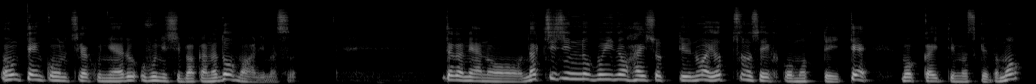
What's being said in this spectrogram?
運転港の近くにあるウフニシバカなどもあります。だからねあのナチ人の部位の廃所っていうのは4つの性格を持っていてもう一回言ってみますけども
